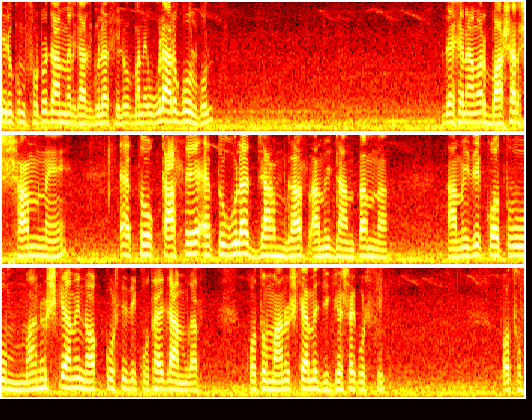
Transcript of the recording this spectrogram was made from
এরকম ছোটো জামের গাছগুলা ছিল মানে ওগুলো আরও গোল গোল। দেখেন আমার বাসার সামনে এত কাছে এতগুলা জাম গাছ, আমি জানতাম না। আমি যে কত মানুষকে আমি নক করছি যে কোথায় জাম গাছ, কত মানুষকে আমি জিজ্ঞাসা করছি। অথচ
